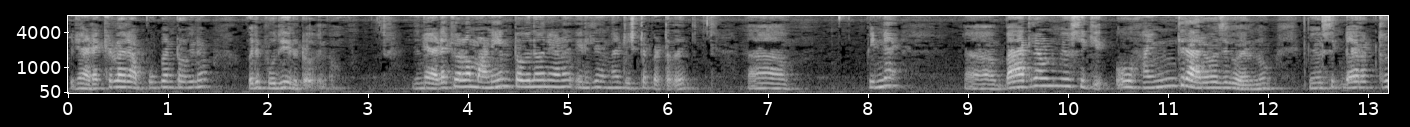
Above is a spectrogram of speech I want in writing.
പിന്നെ ഇടയ്ക്കുള്ള ഒരു അപ്പൂപ്പൻ ടൊവിനോ ഒരു പുതിയൊരു ടൊവിനോ. ഇതിന്റെ ഇടയ്ക്കുള്ള മണിയൻ ടൊവിനോനെയാണ് എനിക്ക് നന്നായിട്ട് ഇഷ്ടപ്പെട്ടത്. പിന്നെ ബാക്ക്ഗ്രൗണ്ട് മ്യൂസിക് ഓ ഭയങ്കര അരോചകമായിരുന്നു. മ്യൂസിക് ഡയറക്ടർ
